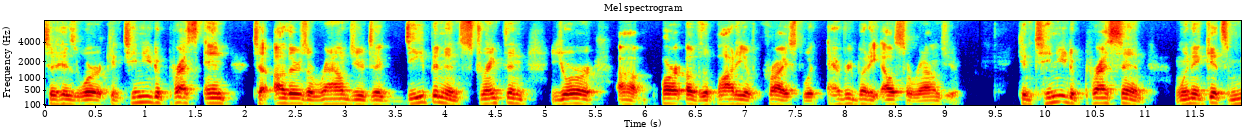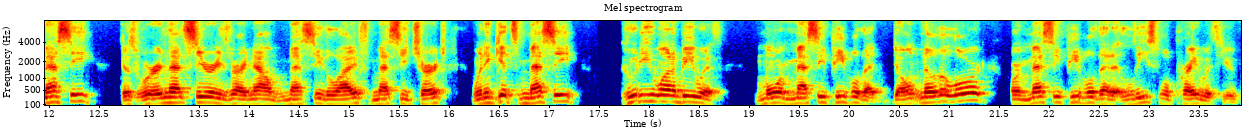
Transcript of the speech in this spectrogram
to his word. Continue to press in to others around you to deepen and strengthen your uh, part of the body of Christ with everybody else around you. Continue to press in when it gets messy, because we're in that series right now messy life, messy church. When it gets messy, who do you want to be with? More messy people that don't know the Lord or messy people that at least will pray with you,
